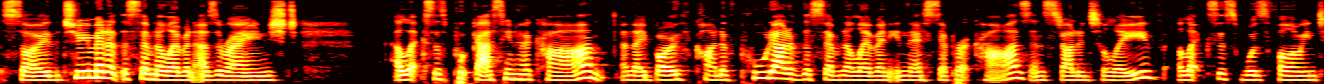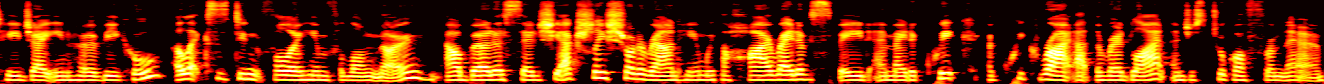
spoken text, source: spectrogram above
So the two met at the 7 Eleven as arranged. Alexis put gas in her car and they both kind of pulled out of the 7 Eleven in their separate cars and started to leave. Alexis was following TJ in her vehicle. Alexis didn't follow him for long though. Alberta said she actually shot around him with a high rate of speed and made a quick, a quick right at the red light and just took off from there.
